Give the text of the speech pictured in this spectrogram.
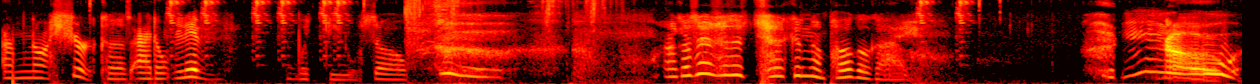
I'm not sure because I don't live with you, so. I guess I should have taken the pogo guy. No!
